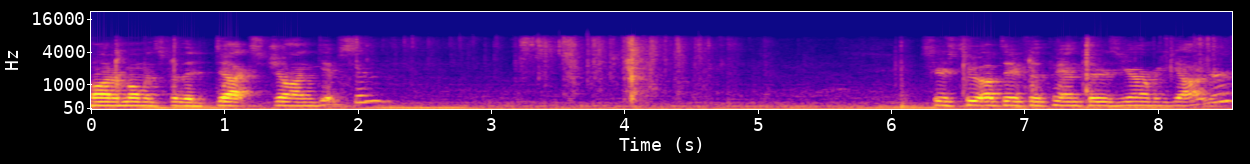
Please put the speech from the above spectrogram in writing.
Modern moments for the Ducks, John Gibson. Series 2 update for the Panthers, Jaromir Jagr.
